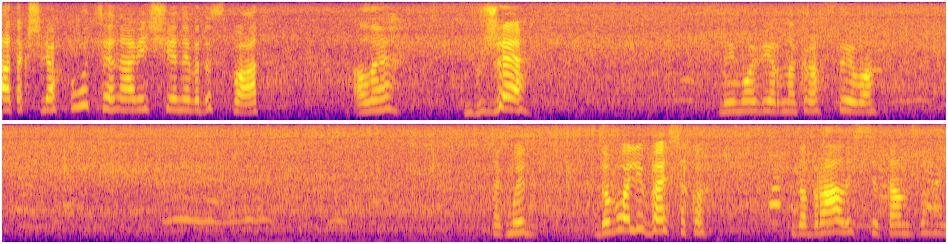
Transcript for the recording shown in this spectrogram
Початок шляху, це навіть ще не водоспад, але вже неймовірно красиво. Так, ми доволі високо забралися там взагалі.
